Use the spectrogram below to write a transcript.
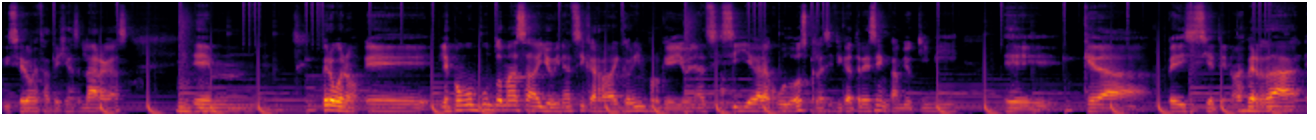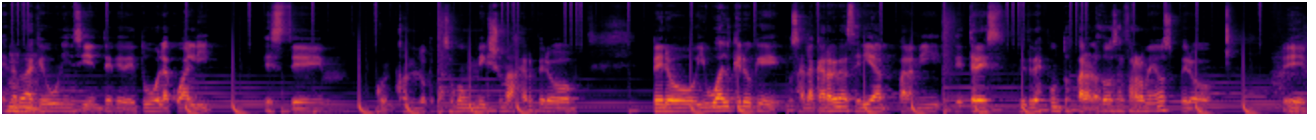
hicieron estrategias largas. Em, pero bueno, eh, le pongo un punto más a Giovinazzi, Carrara y Corin porque Giovinazzi sí llega a la Q2, clasifica 13, en cambio Kimi queda P17, ¿no? Es verdad, es verdad que hubo un incidente que detuvo la quali este, con, lo que pasó con Mick Schumacher, pero, pero igual creo que, o sea, la carrera sería para mí de tres, de tres puntos para los dos Alfa Romeos, pero, eh,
